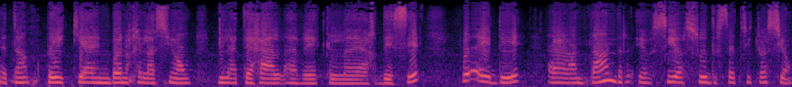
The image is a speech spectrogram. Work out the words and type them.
en tant que pays qui a une bonne relation bilatérale avec la RDC, peut aider à entendre et aussi à de cette situation.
